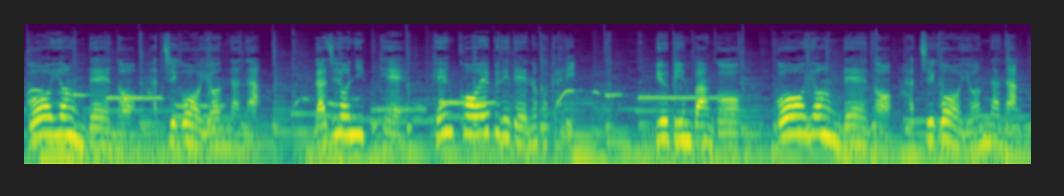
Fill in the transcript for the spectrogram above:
540-8547ラジオ日経健康エブリデイの係郵便番号540-8547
